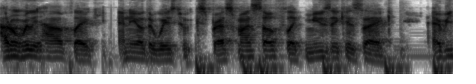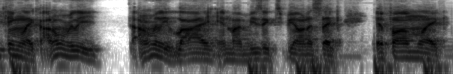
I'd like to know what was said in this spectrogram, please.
I don't really have like any other ways to express myself. Like music is like everything. Like I don't really I don't really lie in my music to be honest. Like if I'm like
